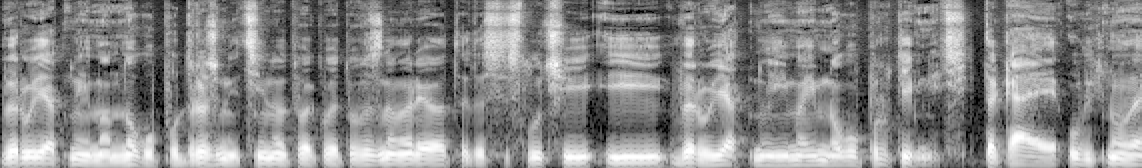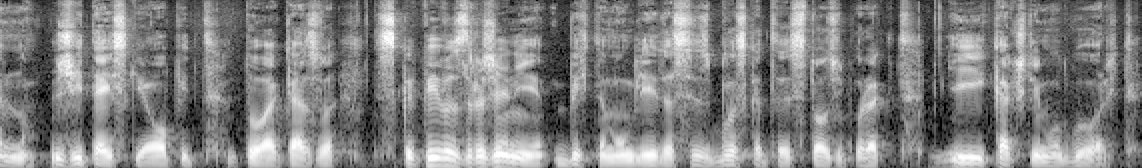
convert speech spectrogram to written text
Вероятно има много поддръжници на това, което възнамерявате да се случи и вероятно има и много противници. Така е обикновенно. Житейския опит това казва. С какви възражения бихте могли да се сблъскате с този проект и как ще им отговорите?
